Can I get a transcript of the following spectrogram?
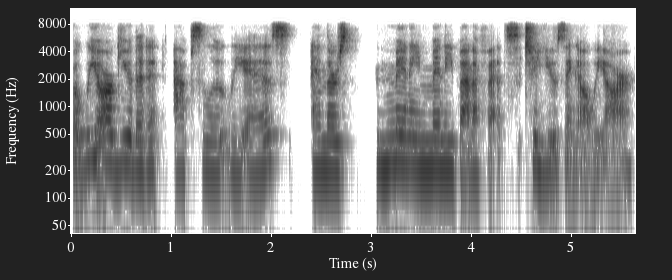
But we argue that it absolutely is, and there's many, many benefits to using OER.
